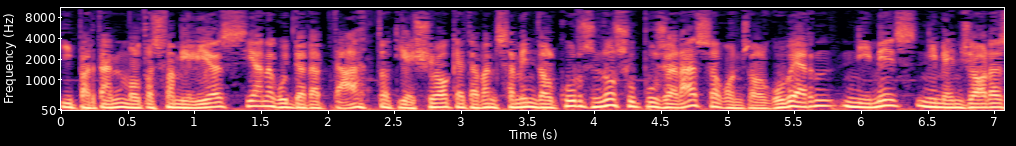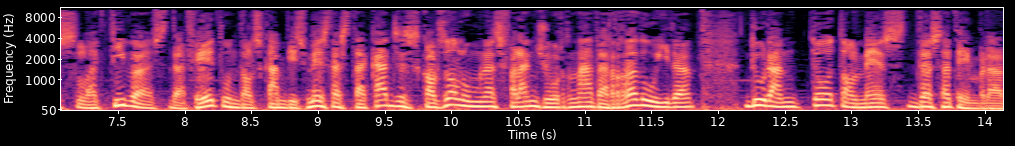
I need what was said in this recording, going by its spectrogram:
i per tant moltes famílies s'hi han hagut d'adaptar. Tot i això, aquest avançament del curs no suposarà, segons el govern, ni més ni menys hores lectives. De fet, un dels canvis més destacats és que els alumnes faran jornada reduïda durant tot el mes de setembre.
